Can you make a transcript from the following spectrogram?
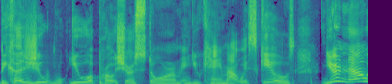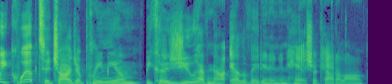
because you you approached your storm and you came out with skills, you're now equipped to charge a premium because you have now elevated and enhanced your catalog.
